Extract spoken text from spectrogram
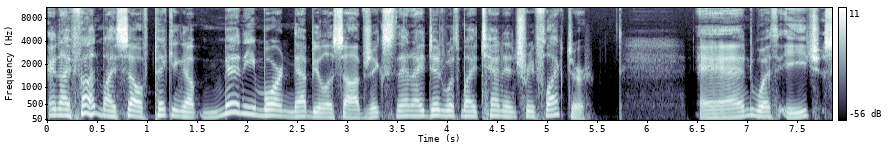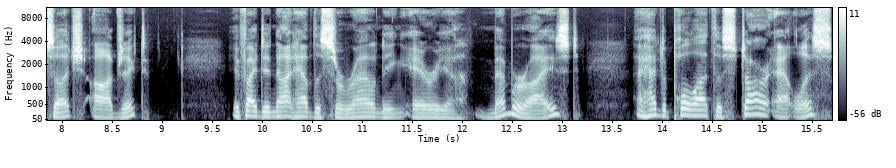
and I found myself picking up many more nebulous objects than I did with my 10 inch reflector. And with each such object, if I did not have the surrounding area memorized, I had to pull out the star atlas,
